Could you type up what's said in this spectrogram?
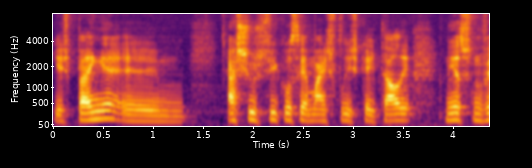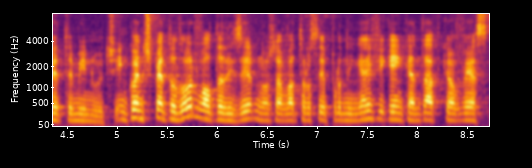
e a Espanha eh, acho que justificou ser mais feliz que a Itália nesses 90 minutos. Enquanto espectador, volto a dizer, não estava a torcer por ninguém, fiquei encantado que houvesse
